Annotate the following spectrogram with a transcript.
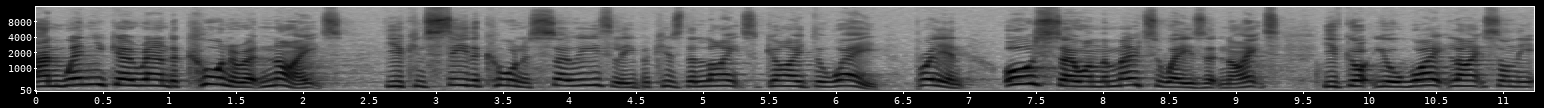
And when you go round a corner at night, you can see the corners so easily because the lights guide the way. Brilliant. Also, on the motorways at night, you've got your white lights on the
